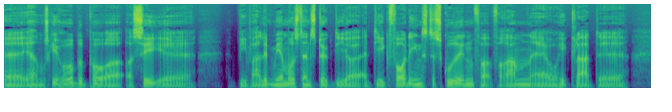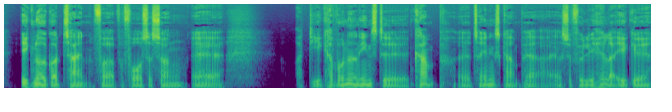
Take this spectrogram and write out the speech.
Øh, jeg havde måske håbet på at, at se, øh, at vi var lidt mere modstandsdygtige, og at de ikke får et eneste skud inden for, for rammen, er jo helt klart ikke noget godt tegn for, for forårssæsonen. Og de ikke har vundet en eneste kamp, træningskamp her, er selvfølgelig heller ikke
